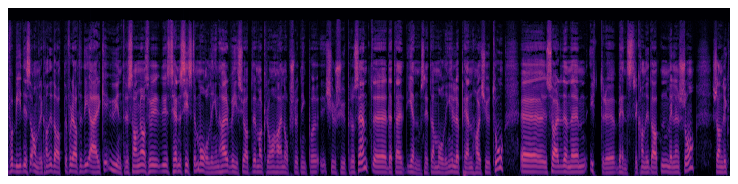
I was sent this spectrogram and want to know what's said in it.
forbi disse andre kandidatene, for de er ikke uinteressante. Altså, vi, ser Den siste målingen her viser jo at Macron har en oppslutning på 27 Eh, Dette er et gjennomsnitt av målinger. Le Pen har 22 Eh, Så er det denne ytre venstrekandidaten Mélenchon, Jean-Luc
